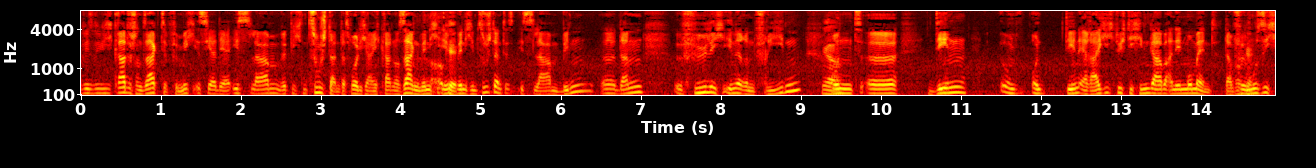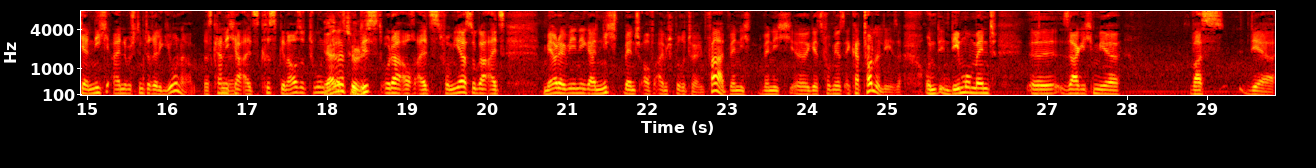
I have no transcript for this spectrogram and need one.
wie, wie ich gerade schon sagte, für mich ist ja der Islam wirklich ein Zustand. Das wollte ich eigentlich gerade noch sagen. Wenn ich, Okay. wenn ich im Zustand des Islam bin, äh, dann äh, fühle ich inneren Frieden Ja. und äh, den und, und den erreiche ich durch die Hingabe an den Moment. Dafür Okay. muss ich ja nicht eine bestimmte Religion haben. Das kann ich ja als Christ genauso tun, Ja, als natürlich. Buddhist oder auch als von mir aus sogar als mehr oder weniger Nicht-Mensch auf einem spirituellen Pfad, wenn ich, wenn ich äh, jetzt von mir aus Eckart Tolle lese. Und in dem Moment äh, sage ich mir, was der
